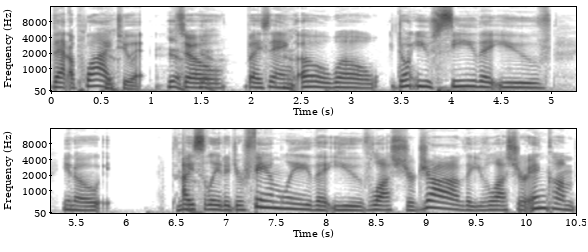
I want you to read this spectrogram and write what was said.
that apply to it. Mm-hmm. Yeah, so by saying, "Oh, well, don't you see that you've, you know, Yeah. isolated your family, that you've lost your job, that you've lost your income?"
